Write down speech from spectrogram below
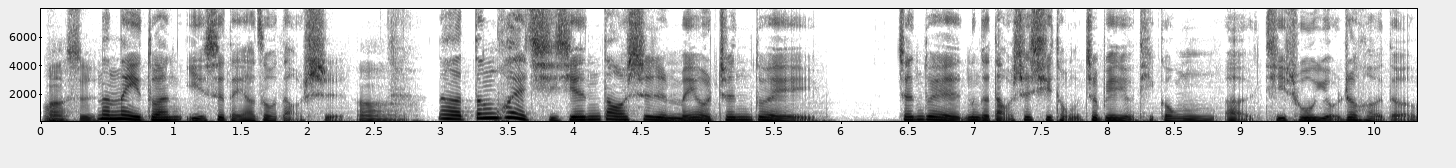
嗯，是。那那一端也是得要做导师。嗯，那灯会期间倒是没有针对针对那个导师系统这边有提供呃提出有任何的。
